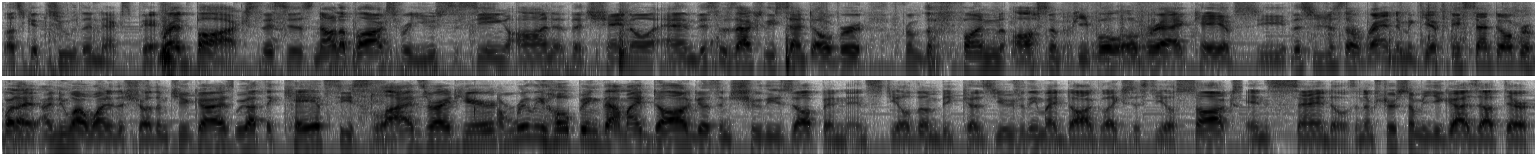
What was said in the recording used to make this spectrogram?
let's get to the next pick. Red box. This is not a box we're used to seeing on the channel, and this was actually sent over from the fun, awesome people over at KFC. This is just a random gift they sent over, but I, I knew I wanted to show them to you guys. We got the KFC slides right here. I'm really hoping that my dog doesn't chew these up and, and steal them because usually my dog likes to steal socks and sandals. And I'm sure some of you guys out there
